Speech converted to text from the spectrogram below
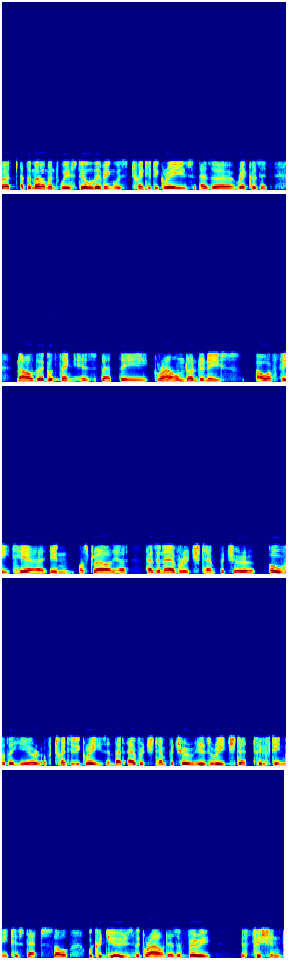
But at the moment, we're still living with 20 degrees as a requisite. Now, the good thing is that the ground underneath our feet here in Australia has an average temperature over the year of 20 degrees, and that average temperature is reached at 15 meter depth. So we could use the ground as a very efficient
